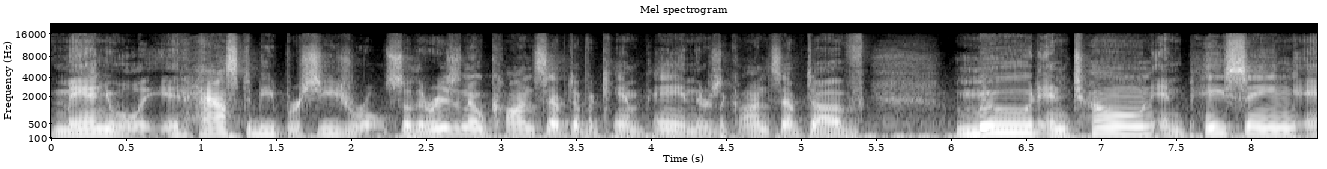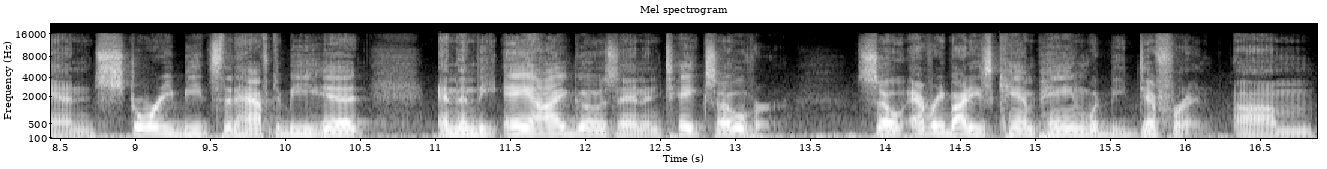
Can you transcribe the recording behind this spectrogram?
manually. It has to be procedural. So there is no concept of a campaign. There's a concept of mood and tone and pacing and story beats that have to be hit, and then the AI goes in and takes over. So everybody's campaign would be different. Um,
